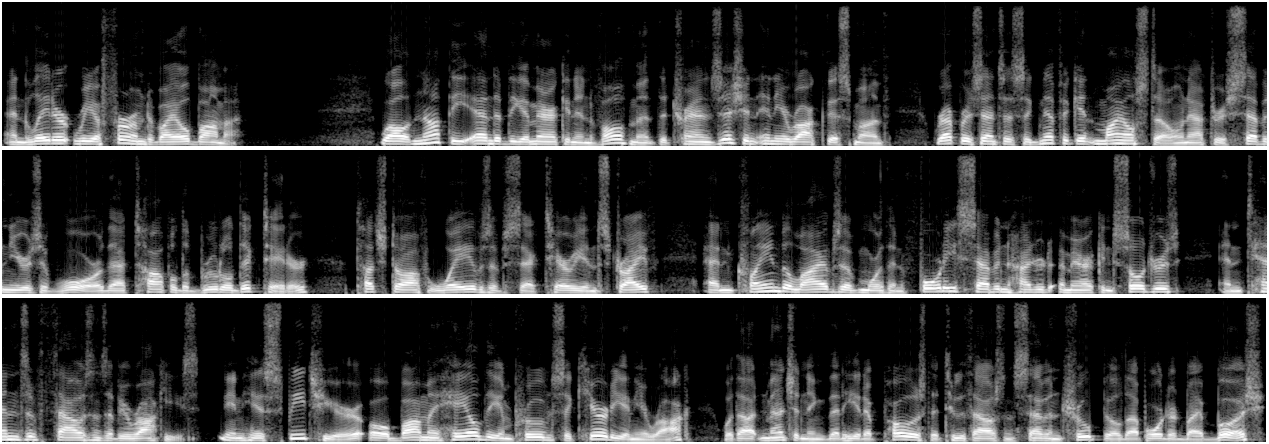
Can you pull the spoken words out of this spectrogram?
and later reaffirmed by Obama. While not the end of the American involvement, the transition in Iraq this month represents a significant milestone after seven years of war that toppled a brutal dictator, touched off waves of sectarian strife, and claimed the lives of more than 4,700 American soldiers and tens of thousands of Iraqis. In his speech here, Obama hailed the improved security in Iraq without mentioning that he had opposed the 2007 troop buildup ordered by Bush,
